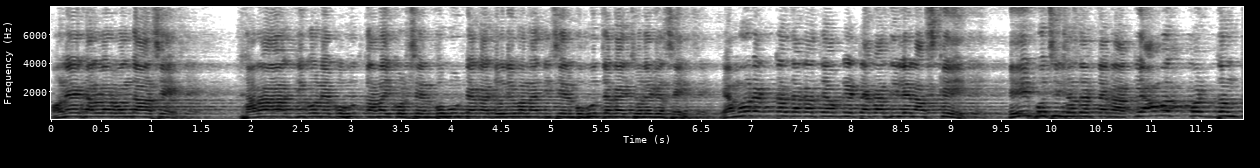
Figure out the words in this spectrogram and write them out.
অনেক আল্লাহর বান্দা আছে। সারা জীবনে বহুত কামাই করছেন বহু টাকা জরিমানা দিচ্ছেন, বহুত জায়গায় চলে গেছে। এমন একটা জায়গাতে আপনি টাকা দিলেন আজকে, এই পঁচিশ হাজার টাকা কেয়ামত পর্যন্ত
